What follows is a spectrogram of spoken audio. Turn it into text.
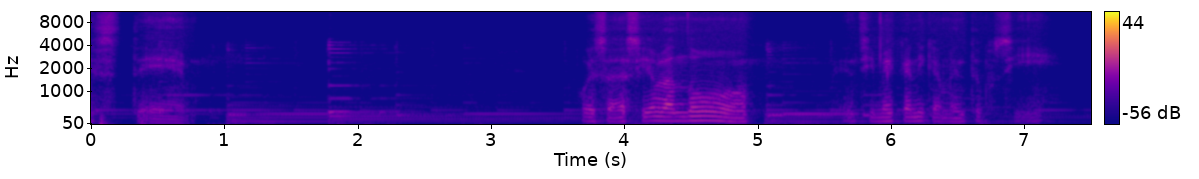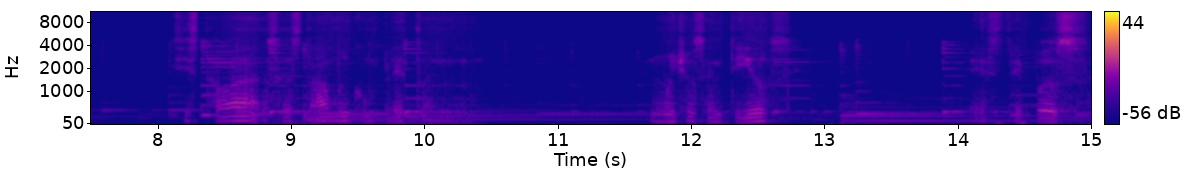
Este. Pues así hablando en sí mecánicamente, pues sí estaba, estaba muy completo en, muchos sentidos. Este, pues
